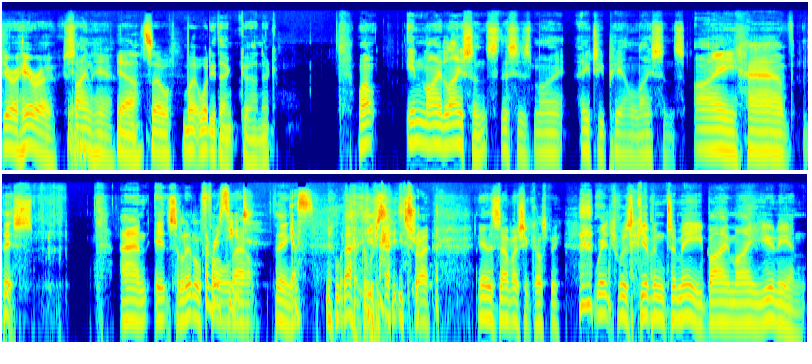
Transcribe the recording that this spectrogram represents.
You're a hero. Sign yeah. here. Yeah. So, what, what do you think, uh, Nick? Well, in my license, this is my ATPL license. I have this, and it's a little A fold receipt. out thing. Yes. Looks like a Yeah, receipt. that's right. Yeah, this is how much it cost me, which was given to me by my union,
